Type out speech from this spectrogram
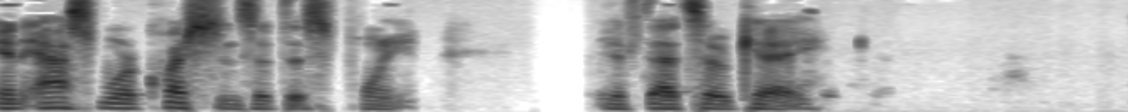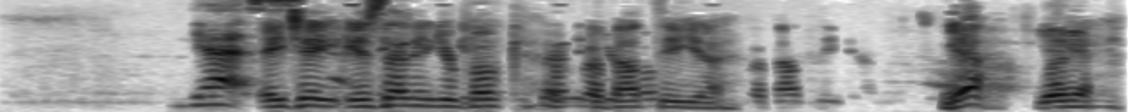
and ask more questions at this point, if that's okay. Yes. AJ, is that in your book about the uh, about the yeah, yeah, yeah.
